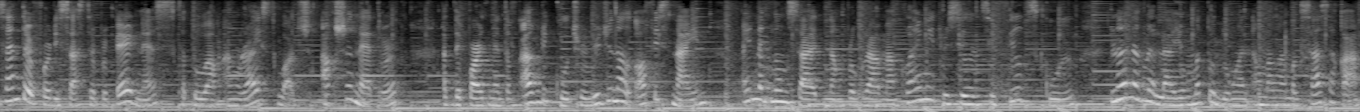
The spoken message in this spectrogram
Center for Disaster Preparedness, katuwang ang Rice Watch Action Network at Department of Agriculture Regional Office 9 ay naglungsad ng programang Climate Resiliency Field School na naglalayong matulungan ang mga magsasaka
